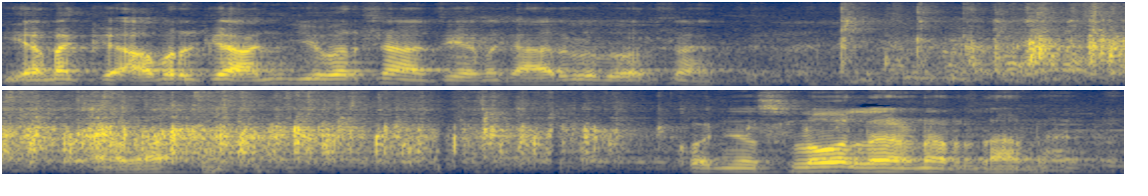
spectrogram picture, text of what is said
எனக்கு அவருக்கு அஞ்சு வருஷம் ஆச்சு எனக்கு அறுபது வருஷம் ஆச்சு. அதான். கொஞ்சம் ஸ்லோ லேர்னர் நான்.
